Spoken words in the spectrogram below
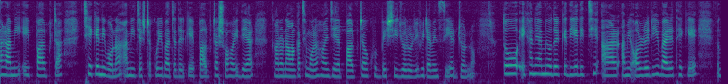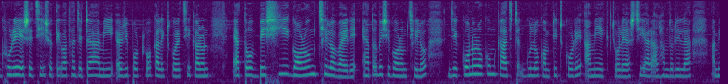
আর আমি এই পাল্পটা ছেঁকে নিব না, আমি চেষ্টা করি বাচ্চাদেরকে এই পাল্পটা সহই দেওয়ার কারণ আমার কাছে মনে হয় যে এর পাল্পটাও খুব বেশি জরুরি ভিটামিন সি এর জন্য। তো এখানে আমি ওদেরকে দিয়ে দিচ্ছি আর আমি অলরেডি বাইরে থেকে ঘুরে এসেছি। সত্যি কথা যেটা আমি রিপোর্টও কালেক্ট করেছি, কারণ এত বেশি গরম ছিল বাইরে, এত বেশি গরম ছিল যে কোনো রকম কাজগুলো কমপ্লিট করে আমি চলে আসছি আর আলহামদুলিল্লাহ আমি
